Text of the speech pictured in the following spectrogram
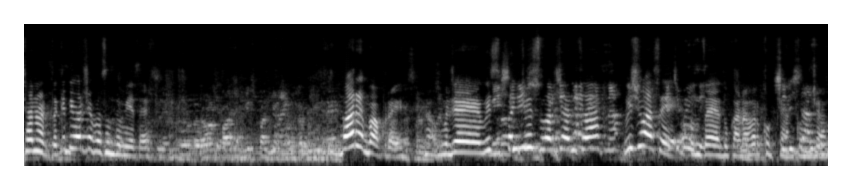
छान वाटतं. किती वर्षापासून तुम्ही येत आहे बरे बापरे. म्हणजे वीस पंचवीस वर्षांचा विश्वास आहे तुमचा या दुकानावर. खूप छान खूप छान.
